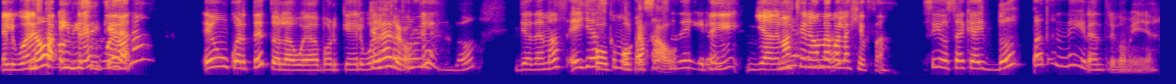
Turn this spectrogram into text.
El weón No, está con tres siquiera. weonas. es un cuarteto la wea, porque el weón está pololeando y además ella O- es como o patas casado. negras. Sí, y además Y tiene onda con la jefa. Sí, o sea que hay dos patas negras, entre comillas.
